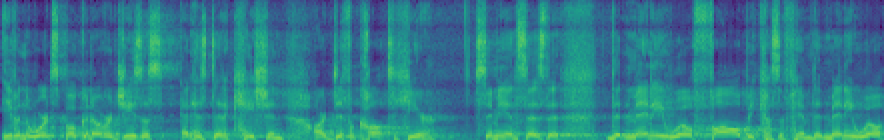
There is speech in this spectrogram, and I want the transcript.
Even the words spoken over Jesus at his dedication are difficult to hear. Simeon says that, that many will fall because of him, that many will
